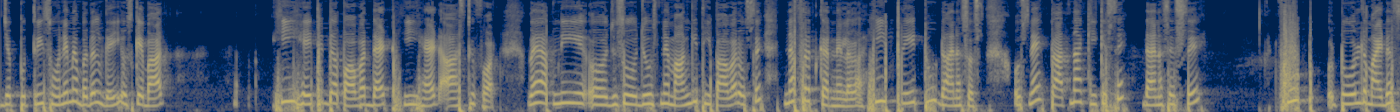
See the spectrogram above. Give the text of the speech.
जब पुत्री सोने में बदल गई, उसके बाद he hated the power that he had asked for वह अपनी जो जो उसने मांगी थी पावर उससे नफरत करने लगा। ही प्रे टू डायनासस उसने प्रार्थना की किससे? डायनासस से। हु टोल्ड माइडस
